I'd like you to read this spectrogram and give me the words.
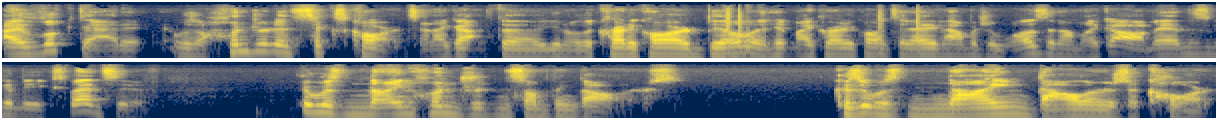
I looked at it. It was 106 cards, and I got the you know the credit card bill and hit my credit card today of how much it was, and I'm like, oh man, this is gonna be expensive. It was 900 and something dollars because it was nine dollars a card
